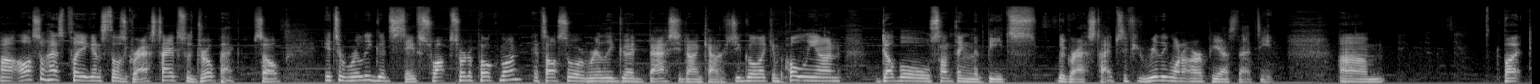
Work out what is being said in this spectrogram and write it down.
uh, also has play against those grass types with Drill Peck. So it's a really good safe swap sort of Pokemon. It's also a really good Bastiodon counter. So you go like Empoleon, double something that beats the grass types if you really want to RPS that team. Um, but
